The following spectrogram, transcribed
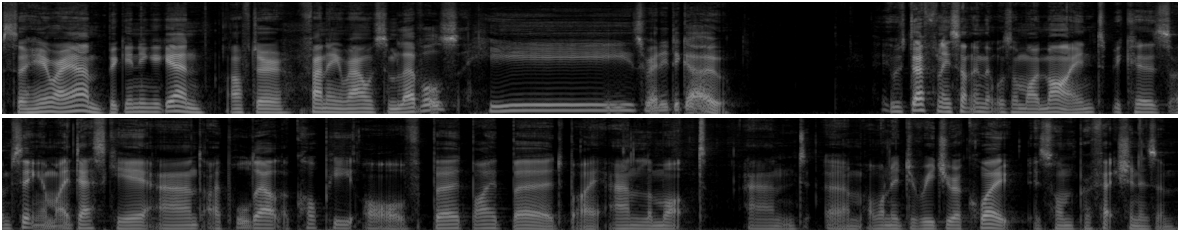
So here I am, beginning again. After fanning around with some levels, he's ready to go. It was definitely something that was on my mind because I'm sitting at my desk here and I pulled out a copy of Bird by Bird by Anne Lamott and um, I wanted to read you a quote. It's on perfectionism.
